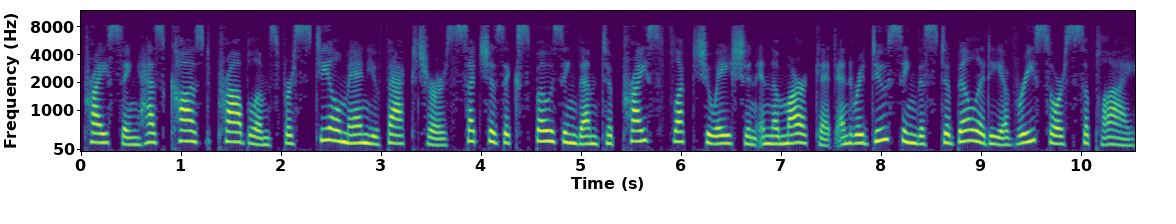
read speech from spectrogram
pricing has caused problems for steel manufacturers such as exposing them to price fluctuation in the market and reducing the stability of resource supply.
